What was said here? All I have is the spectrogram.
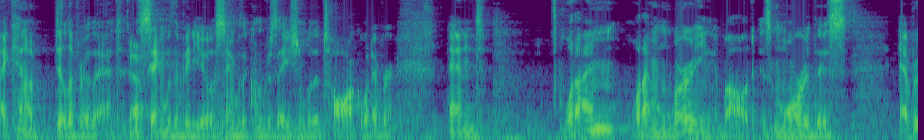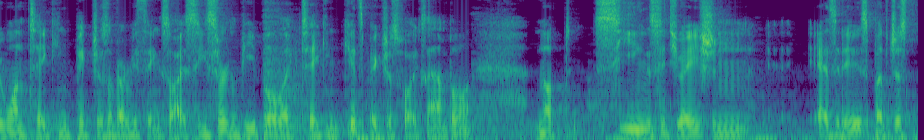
I cannot deliver that. Yeah. Same with the video, same with the conversation, with the talk, whatever. And what I'm what I'm worrying about is more this everyone taking pictures of everything. So I see certain people like taking kids pictures, for example, not seeing the situation as it is, but just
